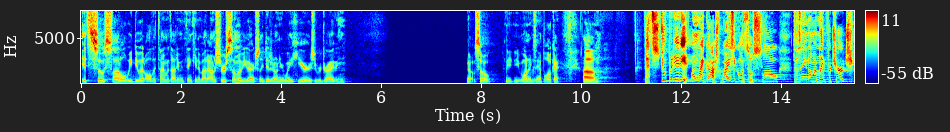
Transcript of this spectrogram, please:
it's so subtle, we do it all the time without even thinking about it. I'm sure some of you actually did it on your way here as you were driving. No, so you want an example? Okay. Um, that's stupid idiot. Oh my gosh, why is he going so slow? Doesn't he know I'm late for church?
